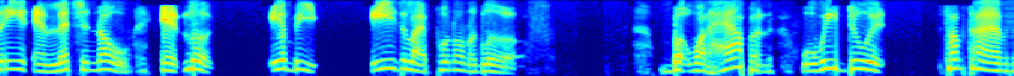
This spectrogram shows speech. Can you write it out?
scene and let you know. And look, it'll be easy like putting on a glove. But what happened when we do it sometimes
